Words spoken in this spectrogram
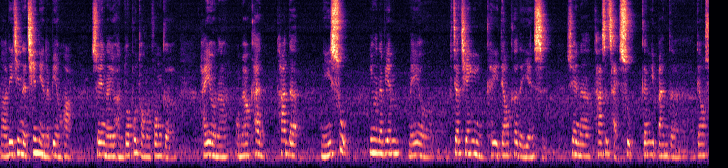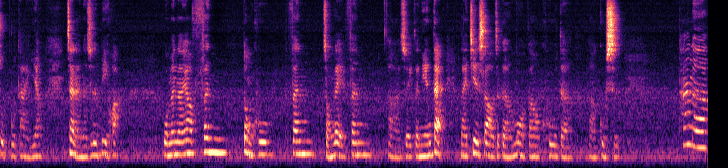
啊历经了千年的变化，所以呢有很多不同的风格。还有呢，我们要看它的泥塑，因为那边没有比较坚硬可以雕刻的岩石，所以呢它是彩塑，跟一般的雕塑不大一样。再来呢就是壁画，我们呢要分洞窟，分种类，分啊这个年代来介绍这个莫高窟的啊故事。它呢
